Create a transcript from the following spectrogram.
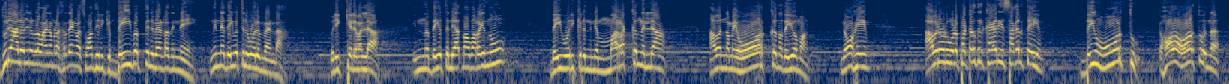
ദുരാലോചനകളുമായി നമ്മുടെ ഹൃദയങ്ങളെ സ്വാധീനിക്കും. ദൈവത്തിന് വേണ്ട നിന്നെ. നിന്നെ ദൈവത്തിന് പോലും വേണ്ട. ഒരിക്കലുമല്ല. ഇന്ന് ദൈവത്തിന്റെ ആത്മാവ് പറയുന്നു ദൈവം ഒരിക്കലും നിന്നെ മറക്കുന്നില്ല. അവൻ നമ്മെ ഓർക്കുന്ന ദൈവമാണ്. നോഹയും അവനോടുകൂടെ പെട്ടകത്തിൽ കയറിയ സകലത്തെയും ദൈവം ഓർത്തു. ഹോള ഓർത്തു എന്ന്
